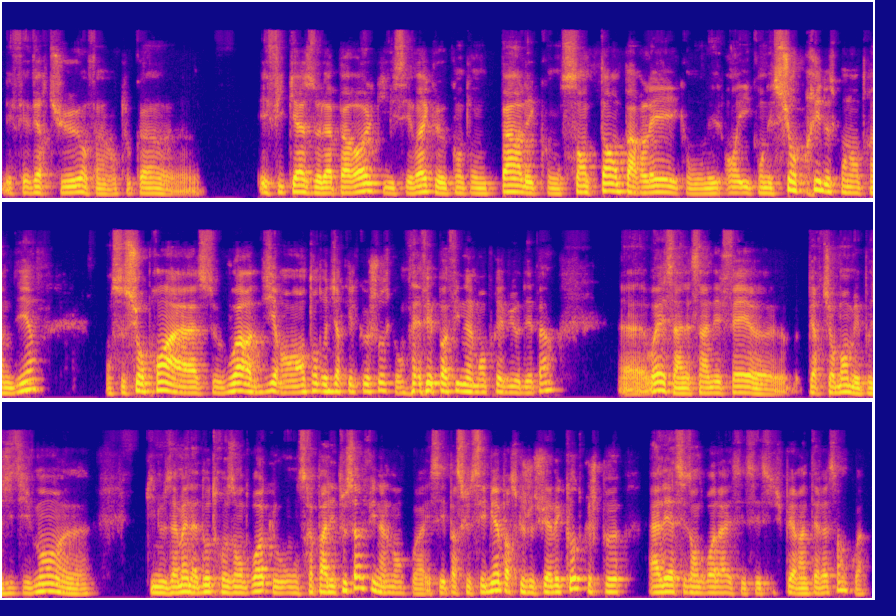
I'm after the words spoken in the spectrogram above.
vertueux, enfin, en tout cas, euh, efficace de la parole. Qui, c'est vrai que quand on parle et qu'on s'entend parler et qu'on est, qu'on est surpris de ce qu'on est en train de dire, on se surprend à se voir dire, à entendre dire quelque chose qu'on n'avait pas finalement prévu au départ euh, ouais, c'est un, un, effet euh, perturbant, mais positivement, euh, qui nous amène à d'autres endroits que on ne serait pas allé tout seul finalement, quoi. Et c'est parce que c'est bien parce que je suis avec l'autre que je peux aller à ces endroits-là, et c'est super intéressant, quoi.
